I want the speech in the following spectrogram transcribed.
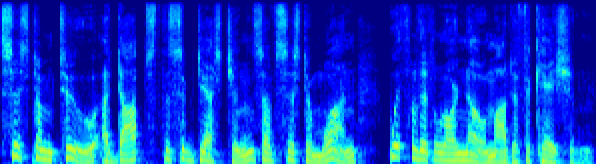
System 2 adopts the suggestions of System 1 with little or no modification.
